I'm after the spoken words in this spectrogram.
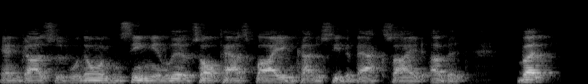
And God says, well, no one can see me and live, so I'll pass by. Can kind of see the backside of it. But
